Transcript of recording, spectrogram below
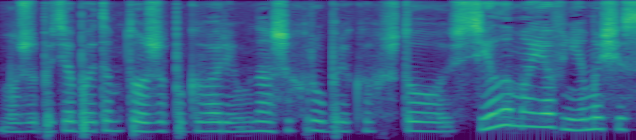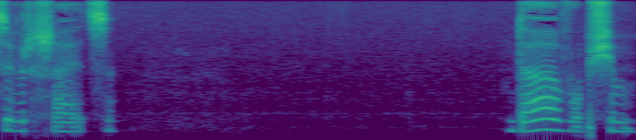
может быть, об этом тоже поговорим в наших рубриках, что сила моя в немощи совершается. Да, в общем.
